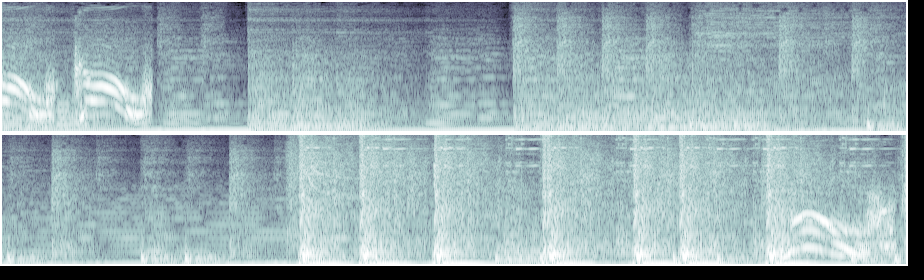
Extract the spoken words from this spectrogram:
Go, go! Move!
